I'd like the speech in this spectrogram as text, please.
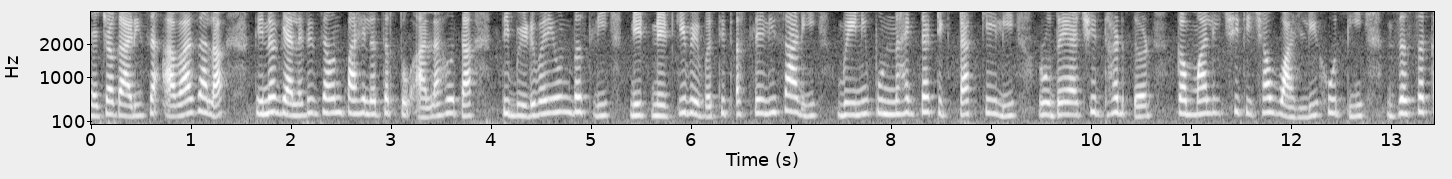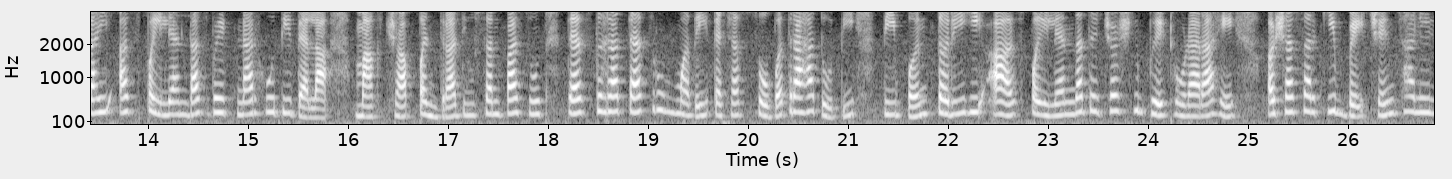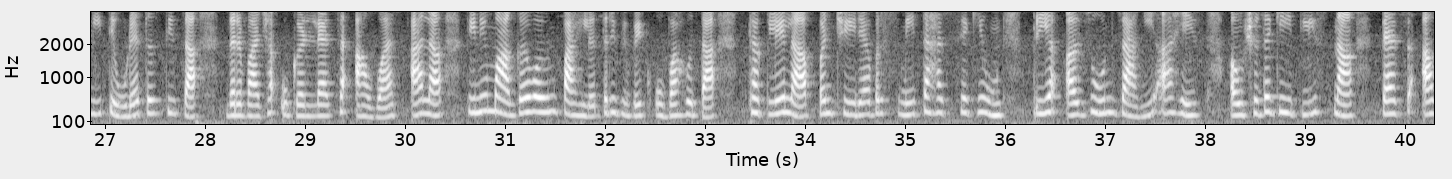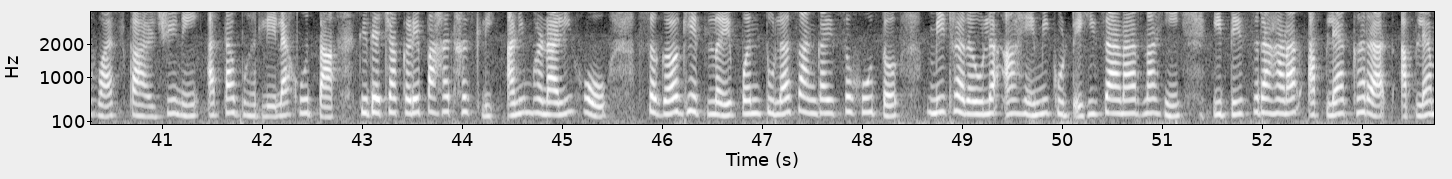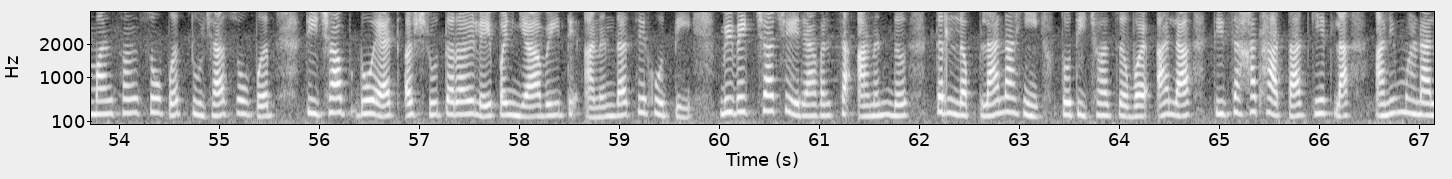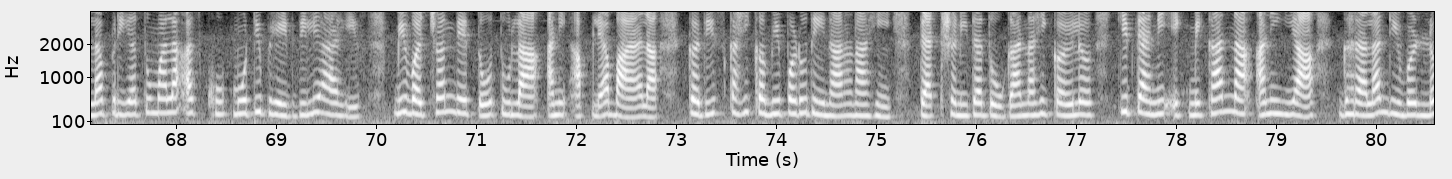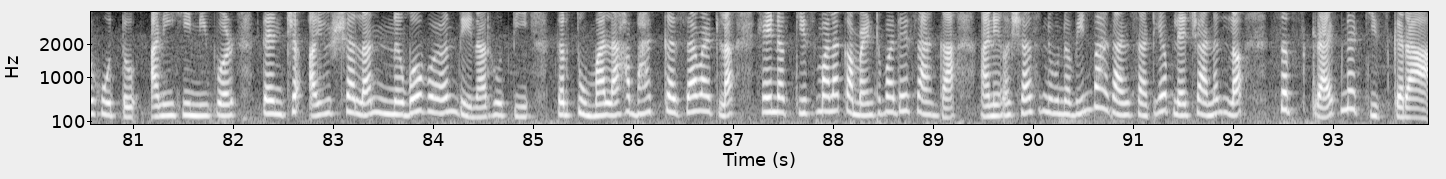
त्याच्या गाडीचा आवाज आला. तिनं गॅलरीत जाऊन पाहिलं तर तो आला होता. ती बेडवर येऊन बसली. नीटनेटकी व्यवस्थित असलेली साडी वेणी पुन्हा एकदा टिकटाक केली. हृदयाची धडधड कमालीची तिच्या वाढली होती. जसं काही आज पहिल्यांदाच भेटणार होती त्याला. मागच्या पंधरा दिवसांपासून त्याच घरात त्याच रूममध्ये त्याच्यासोबत राहत होती. ती पण तरीही आज पहिल्यांदा त्याच्याशी भेट होणार आहे. अशासारखी बेचैन झालेली तेवढ्यातच तिचा दरवाजा उघडल्याचा आवाज आला तिने मागं वळून पाहिलं तरी विवेक उभा होता थकलेला पण चेहऱ्यावर स्मित हास्य घेऊन प्रिय अजून जागी आहेस? औषधं घेतलीस ना? त्याचा आवाज काळजीने आता भरलेला होता. ती त्याच्याकडे पाहत हसली आणि म्हणाली हो सगळं घेतलंय पण तुला सांगायचं होतं मी ठरवलं आहे मी कुठेही जाणार नाही. इथेच राहणार आपल्या घरात आपल्या माणसांसोबत तुझ्यासोबत. तिच्या डोळ्यात अश्रू तरळले पण यावेळी ते आनंदाचे होते. विवेकच्या चेहऱ्यावरचा आनंद तर लपला नाही. तो तिच्या जवळ आला तिचा हात हातात घेतला आणि म्हणाला प्रिया तू मला आज खूप मोठी भेट दिली आहेस. मी वचन देतो तुला आणि आपल्या बाळाला. कधीच काही कमी पडू देणार नाही. त्या क्षणी त्या दोघांनाही कळलं की त्यांनी एकमेकांना आणि या घराला निवडलं होतं आणि ही निवड त्यांच्या आयुष्याला नवं वळण देणार होती. तर तुम्हाला हा भाग कसा वाटला हे नक्कीच मला कमेंटमध्ये सांगा आणि आणि अशाच नवनवीन भागांसाठी आपल्या चॅनलला सबस्क्राईब नक्कीच करा.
